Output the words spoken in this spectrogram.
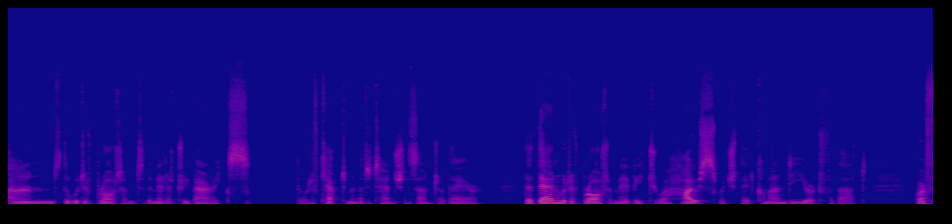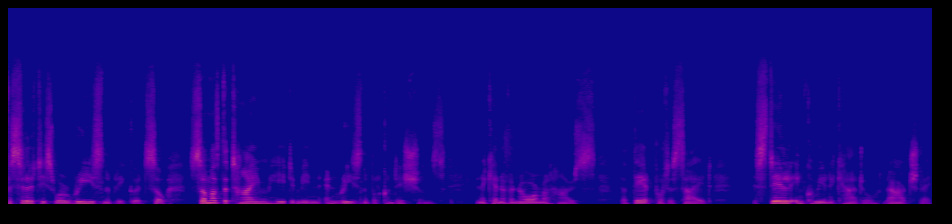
and they would have brought him to the military barracks they would have kept him in the detention centre there. They then would have brought him maybe to a house which they'd commandeered for that, where facilities were reasonably good. So some of the time he'd been in reasonable conditions in a kind of a normal house that they had put aside, still incommunicado largely,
